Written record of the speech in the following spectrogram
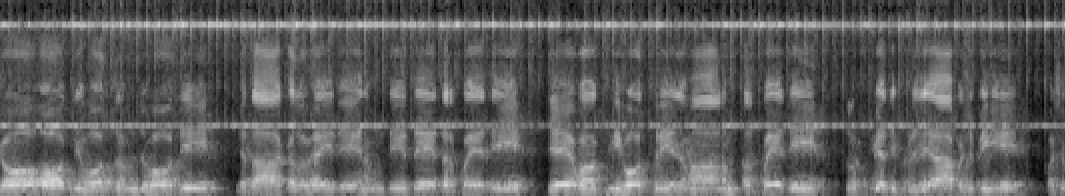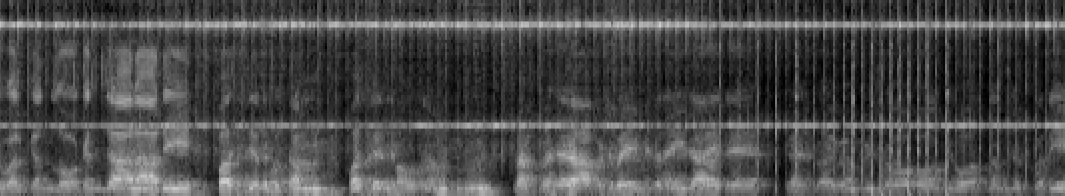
यो अग्निहोत्रं जुहोति यथा खलु है तर्पयति तीर्थे अग्निहोत्री एवग्निहोत्रीयजमानं तर्पयति, तृप्यति प्रजया पशुभिः, पशुवर्गं लोकं जानाति, पश्यति पुत्रं, पश्यति पौत्रं प्रजया पशुभिः मिथुनै जायते, यद्वैवं विश्वोऽग्निहोत्रं जुष्वति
